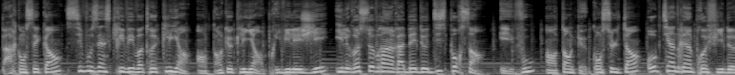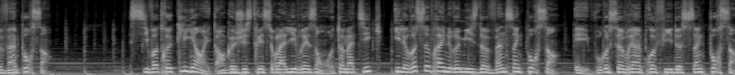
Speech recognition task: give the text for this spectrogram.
Par conséquent, si vous inscrivez votre client en tant que client privilégié, il recevra un rabais de 10% et vous, en tant que consultant, obtiendrez un profit de 20% si votre client est enregistré sur la livraison automatique, il recevra une remise de 25% et vous recevrez un profit de 5%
